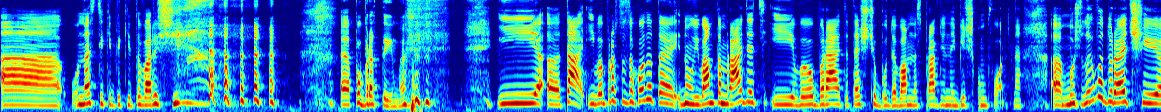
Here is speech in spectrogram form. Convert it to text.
А у нас тільки такі товариші Е, побратими. І е, та, і ви просто заходите, ну і вам там радять, і ви обираєте те, що буде вам насправді найбільш комфортне. Е, можливо, до речі,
